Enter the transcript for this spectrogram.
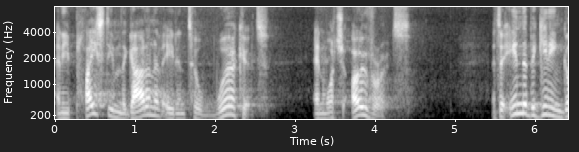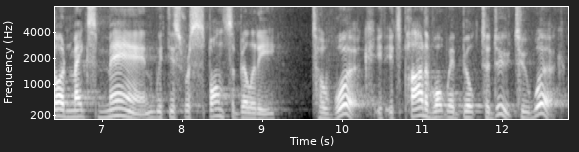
and he placed him in the Garden of Eden to work it and watch over it. And so, in the beginning, God makes man with this responsibility to work. It's part of what we're built to do, to work.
